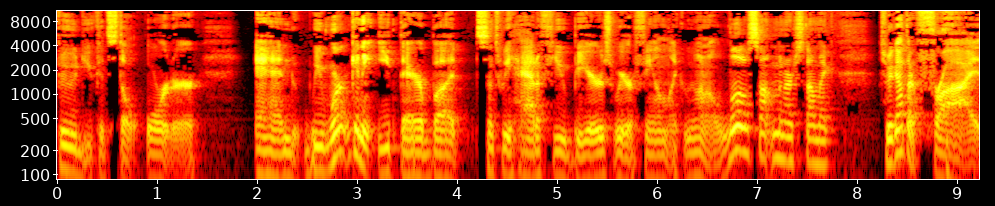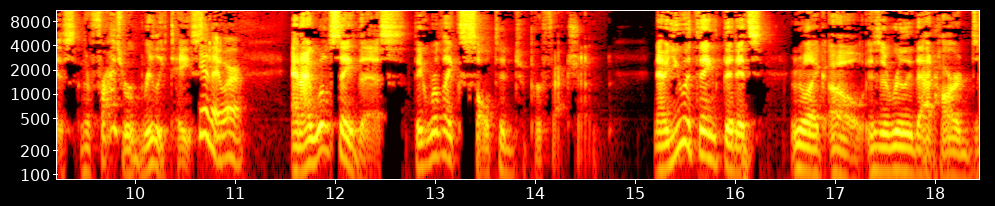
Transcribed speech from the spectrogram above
food you could still order. And we weren't going to eat there, but since we had a few beers, we were feeling like we wanted a little something in our stomach. So we got their fries. And their fries were really tasty. yeah, they were. And I will say this they were like salted to perfection. Now, you would think that it's, you're like, oh, is it really that hard to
